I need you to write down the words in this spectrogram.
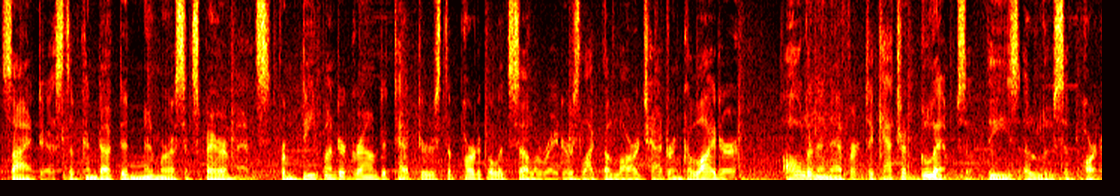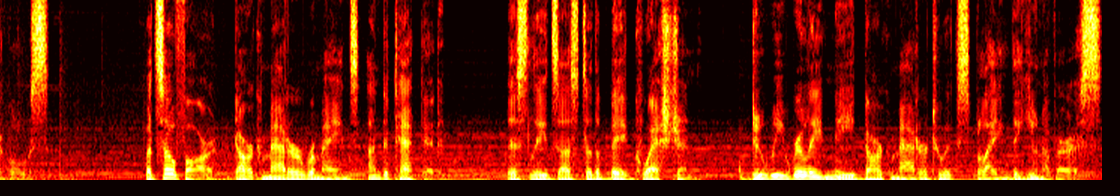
Scientists have conducted numerous experiments, from deep underground detectors to particle accelerators like the Large Hadron Collider, all in an effort to catch a glimpse of these elusive particles. But so far, dark matter remains undetected. This leads us to the big question. Do we really need dark matter to explain the universe?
